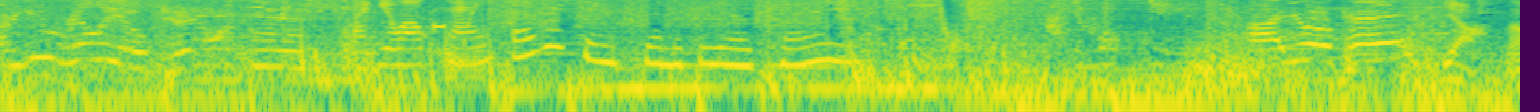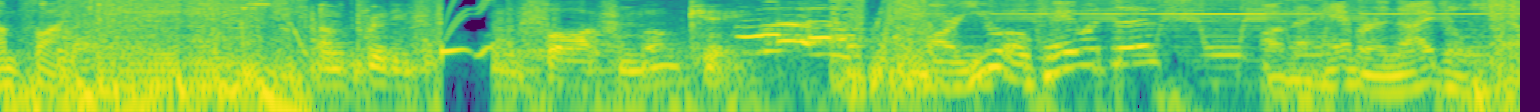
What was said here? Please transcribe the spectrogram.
Are you really okay with this? Are you okay? Everything's gonna be okay. Are you okay? Yeah, I'm fine. I'm pretty f***ing far from okay. Are you okay with this? On the Hammer and Nigel show.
